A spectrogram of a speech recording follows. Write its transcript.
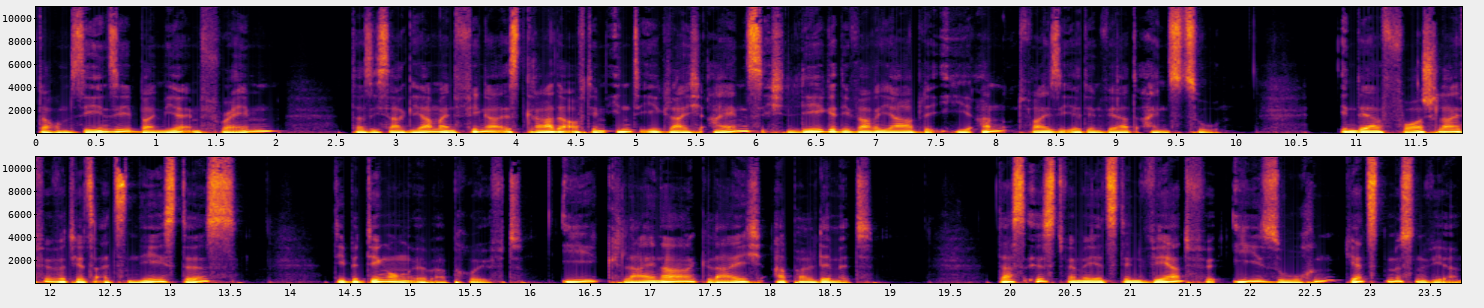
Darum sehen Sie bei mir im Frame dass ich sage, ja, mein Finger ist gerade auf dem int i gleich 1. Ich lege die Variable i an und weise ihr den Wert 1 zu. In der Vorschleife wird jetzt als nächstes die Bedingung überprüft. i kleiner gleich upper limit. Das ist, wenn wir jetzt den Wert für i suchen, jetzt müssen wir,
